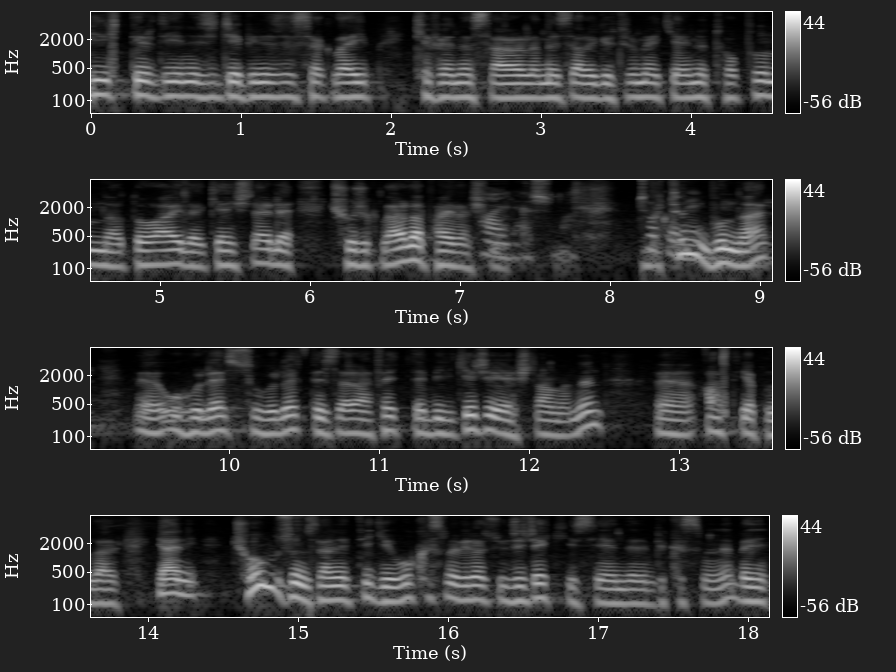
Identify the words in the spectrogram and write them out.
Biriktirdiğinizi cebinize saklayıp kefene sarılı mezara götürmek yerine toplumla, doğayla, gençlerle, çocuklarla paylaşmak. Paylaşmak. Çok Bütün önemli. bunlar e, uhulet, suhulet ve zarafetle bilgece yaşlanmanın e, altyapıları. Yani çoğumuzun zannettiği gibi bu kısmı biraz üzecek izleyenlerin bir kısmını beni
